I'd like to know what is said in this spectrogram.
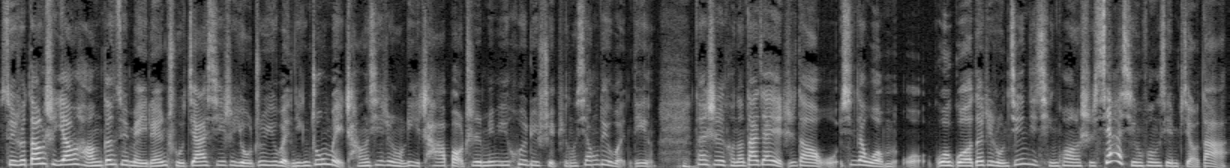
所以说，当时央行跟随美联储加息是有助于稳定中美长期这种利差，保持人民币汇率水平的相对稳定。但是可能大家也知道，我现在我们我我国的这种经济情况是下行风险比较大，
